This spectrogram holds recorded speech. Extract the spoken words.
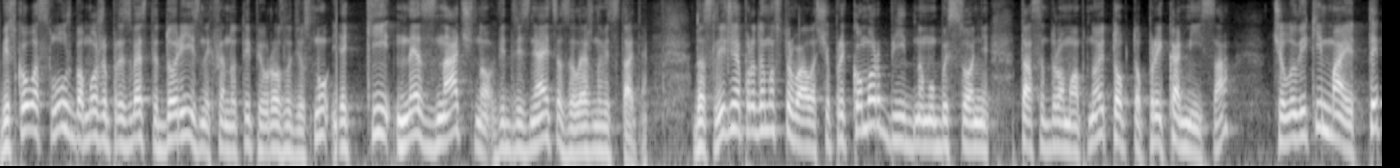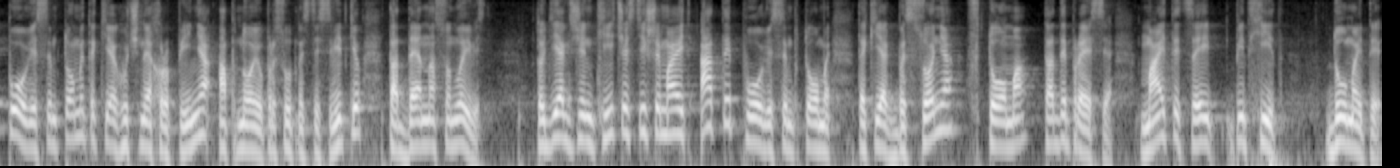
Військова служба може призвести до різних фенотипів розладів сну, які незначно відрізняються залежно від статі. Дослідження продемонструвало, що при коморбідному безсонні та синдрому апної, тобто при каміса, Чоловіки мають типові симптоми, такі як гучне хропіння, апною присутності свідків та денна сонливість. Тоді як жінки частіше мають атипові симптоми, такі як безсоння, втома та депресія. Майте цей підхід. Думайте,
